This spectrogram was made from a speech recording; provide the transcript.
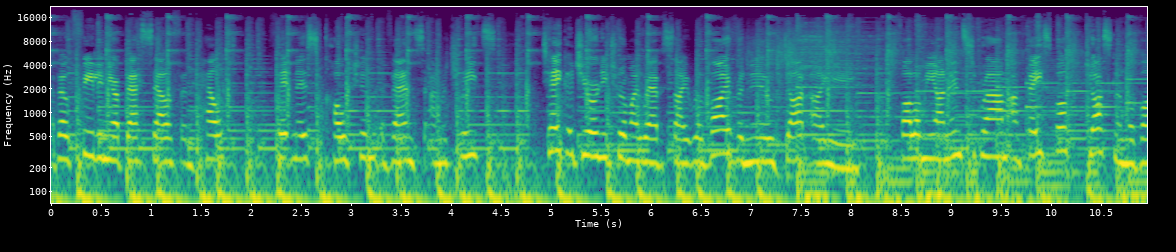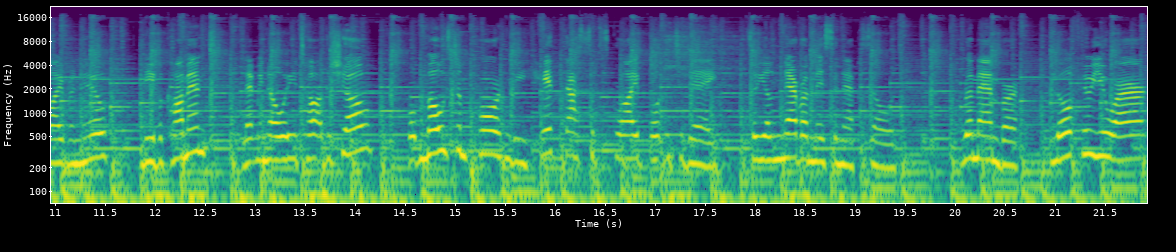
about feeling your best self in health, fitness, coaching, events, and retreats, take a journey through my website, reviverenew.ie. Follow me on Instagram and Facebook, Jocelyn Revive Renew. Leave a comment, let me know what you thought of the show. But most importantly, hit that subscribe button today so you'll never miss an episode. Remember, love who you are,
